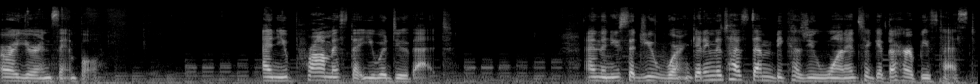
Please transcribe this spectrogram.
or a urine sample. And you promised that you would do that. And then you said you weren't getting the test done because you wanted to get the herpes test,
